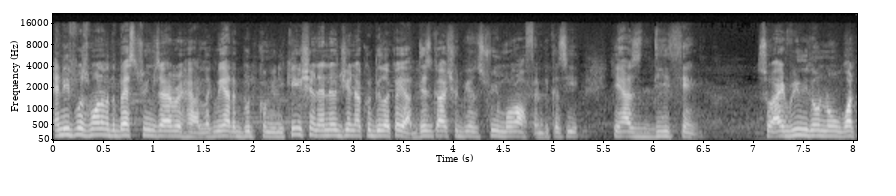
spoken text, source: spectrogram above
And it was one of the best streams I ever had. Like we had a good communication, energy, and I could be like, oh yeah, this guy should be on stream more often because he, he has the thing. So I really don't know what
